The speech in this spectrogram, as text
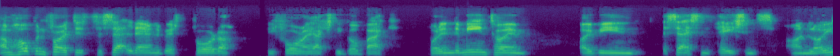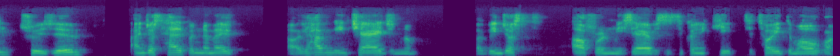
I'm hoping for it to, to settle down a bit further before I actually go back. But in the meantime, I've been assessing patients online through Zoom and just helping them out. I haven't been charging them. I've been just offering me services to kind of keep to tide them over.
